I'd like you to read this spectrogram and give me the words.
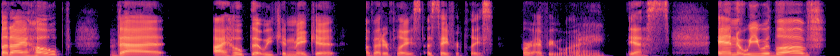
but I hope that I hope that we can make it a better place, a safer place for everyone. right. Yes. And we would love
